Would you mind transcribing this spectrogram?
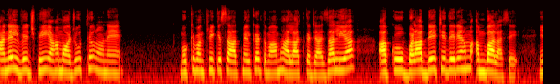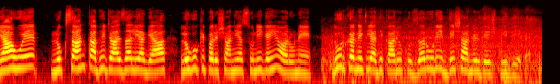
अनिल विज भी यहाँ मौजूद थे। उन्होंने मुख्यमंत्री के साथ मिलकर तमाम हालात का जायजा लिया। आपको बड़ा अपडेट ये दे रहे हैं हम अंबाला से। यहाँ हुए नुकसान का भी जायजा लिया गया। लोगों की परेशानियाँ सुनी गई और उन्हें दूर करने के लिए अधिकारियों को ज़रूरी दिशा निर्देश भी दिए गए।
